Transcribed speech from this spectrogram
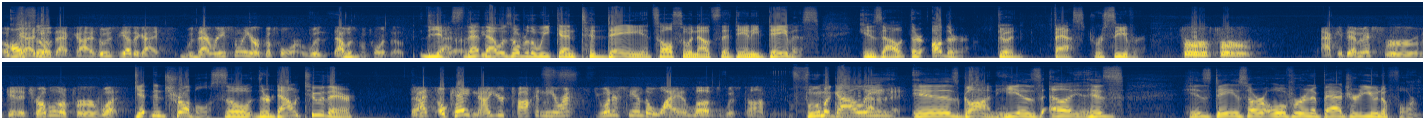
Okay, also, I know that guy. Who's the other guy? Was that recently or before? Was that was before though? Yes, Yeah. that, that was over the weekend. Today, it's also announced that Danny Davis is out, their other good, fast receiver. for for academics for getting in trouble or for what? Getting in trouble. So they're down two there. That okay? Now you're talking me around. You understand the why I loved Wisconsin? Fumagalli is gone. He is uh, his his days are over in a Badger uniform.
